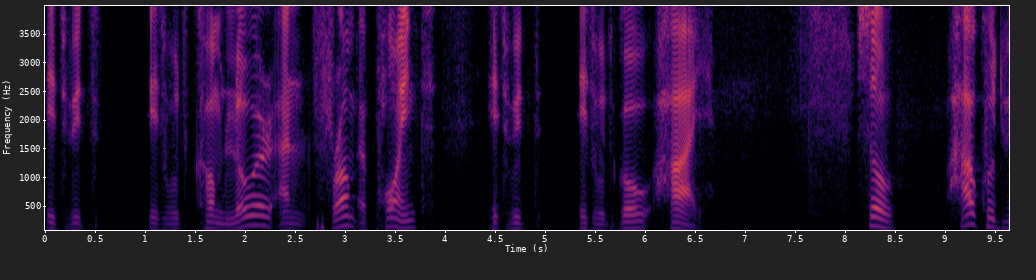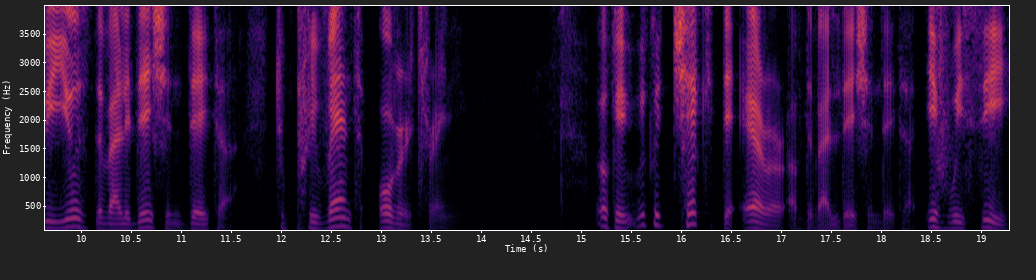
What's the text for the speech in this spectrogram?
it would it would come lower and from a point it would it would go high. So how could we use the validation data to prevent overtraining? Okay we could check the error of the validation data. If we see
